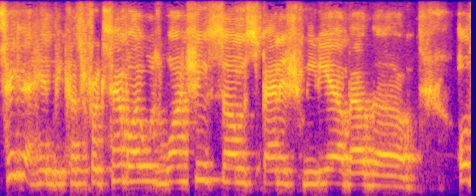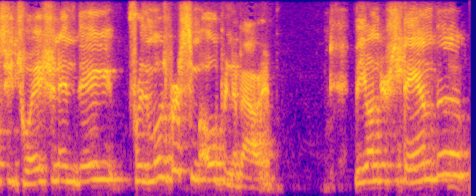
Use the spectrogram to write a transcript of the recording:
take that hit because, for example, I was watching some Spanish media about the whole situation, and they, for the most part, seem open about it. They understand the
